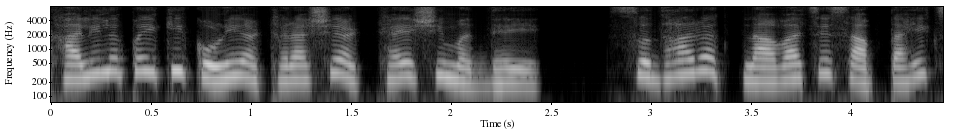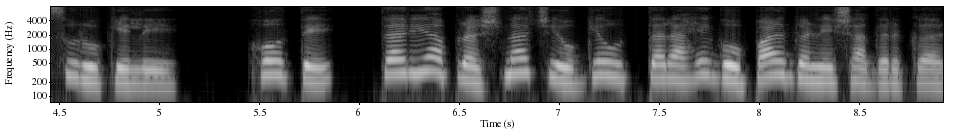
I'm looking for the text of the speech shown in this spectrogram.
खालीलपैकी कोणी अठराशे अठ्ठ्याऐंशी मध्ये सुधारक नावाचे साप्ताहिक सुरू केले होते तर या प्रश्नाचे योग्य उत्तर आहे गोपाळ गणेश आगरकर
